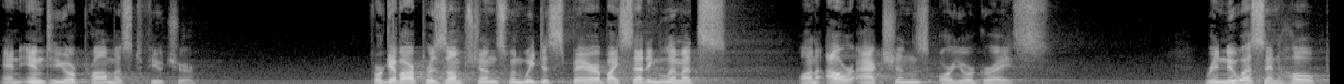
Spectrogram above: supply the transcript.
and into your promised future. Forgive our presumptions when we despair by setting limits on our actions or your grace. Renew us in hope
